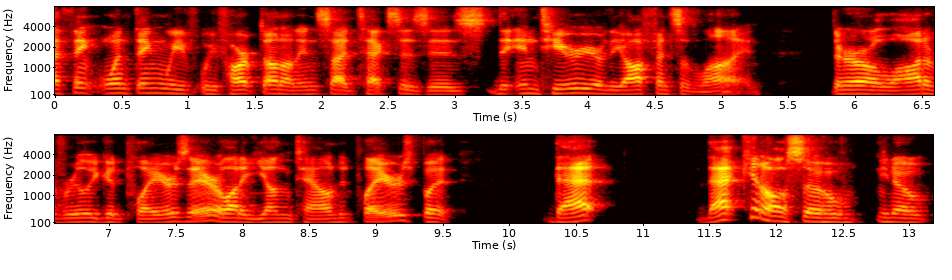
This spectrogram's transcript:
I, think one thing we've we've harped on on Inside Texas is the interior of the offensive line. There are a lot of really good players there, a lot of young, talented players, but that that can also, you know,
